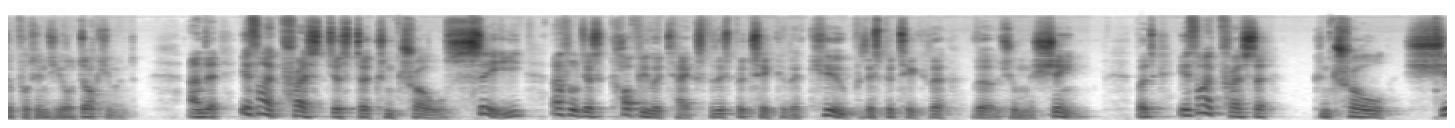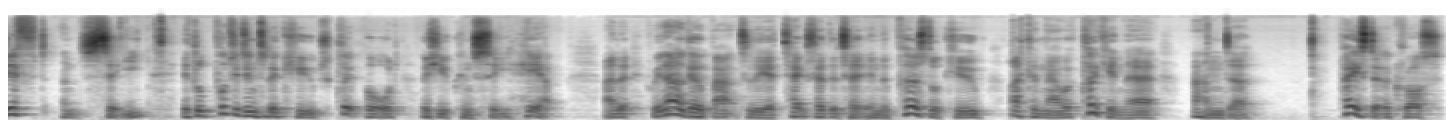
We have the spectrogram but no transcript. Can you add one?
to put into your document. And uh, if I press just a Control C, that'll just copy the text for this particular cube, for this particular virtual machine. But if I press a Control Shift and C, it'll put it into the cube's clipboard, as you can see here. And if we now go back to the text editor in the personal cube, I can now click in there and uh, paste it across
